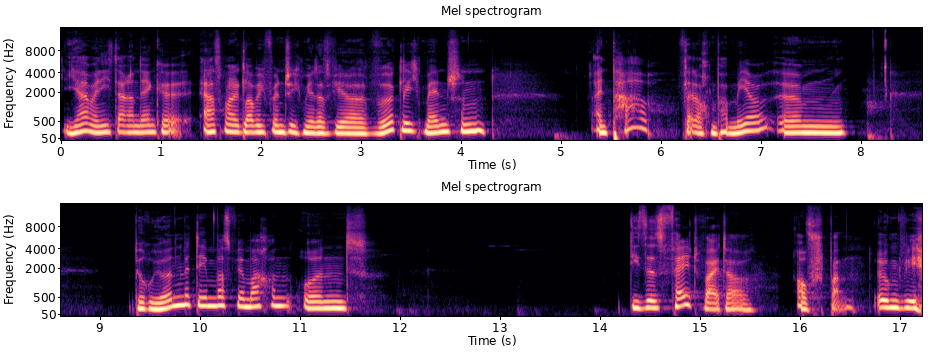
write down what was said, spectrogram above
Ja, wenn ich daran denke, erstmal glaube ich, wünsche ich mir, dass wir wirklich Menschen, ein paar, vielleicht auch ein paar mehr, ähm, berühren mit dem, was wir machen und dieses Feld weiter aufspannen. Irgendwie,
